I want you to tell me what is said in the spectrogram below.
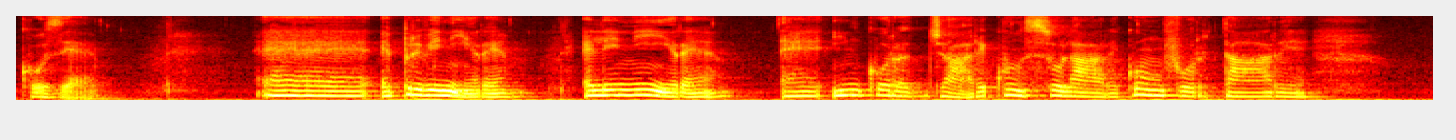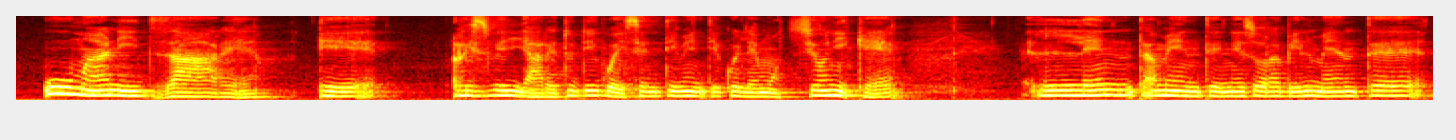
cos'è? È, è prevenire, è lenire, è incoraggiare, consolare, confortare, umanizzare e risvegliare tutti quei sentimenti quelle emozioni che lentamente, inesorabilmente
